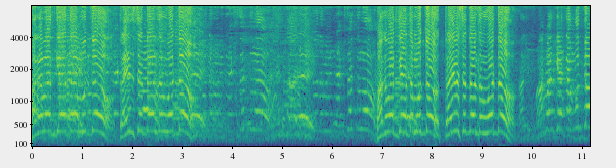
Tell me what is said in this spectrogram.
భగవద్గీత ముద్దు. త్రైత సిద్ధాంతం వద్దు. భగవద్గీత ముద్దు. త్రైవ సిద్ధాంతం వద్దు. భగవద్గీత ముద్దు.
